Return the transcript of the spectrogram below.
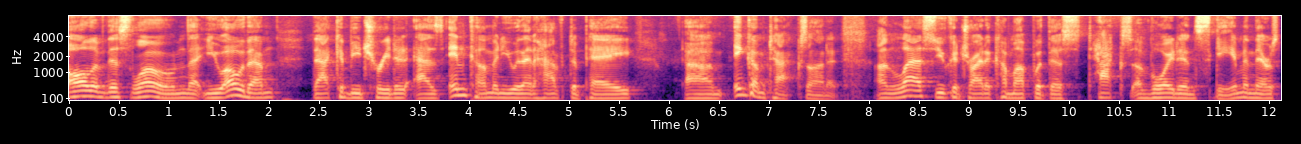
all of this loan that you owe them, that could be treated as income and you would then have to pay um, income tax on it. Unless you could try to come up with this tax avoidance scheme, and there's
